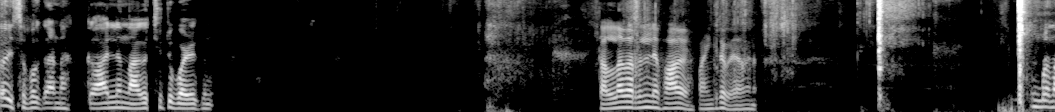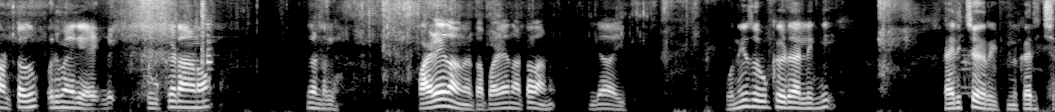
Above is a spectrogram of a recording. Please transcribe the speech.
കഴിച്ചപ്പോ കാണ കാലിനെ നകച്ചിട്ട് പഴക്കുന്നു. തള്ളവിരലിന്റെ ഭാവേ ഭയങ്കര വേദന. നമ്മൾ നട്ടതും ഒരു മാതിരിയായി സൂക്കേടാണോ ഇതുണ്ടല്ലോ? പഴയതാണ് കേട്ടോ. പഴയ നട്ടതാണ്. ഇല്ലാതായി. ഒന്നീ സൂക്കേട് അല്ലെങ്കിൽ കരിച്ച കയറിയിട്ടുണ്ട്. കരിച്ച.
